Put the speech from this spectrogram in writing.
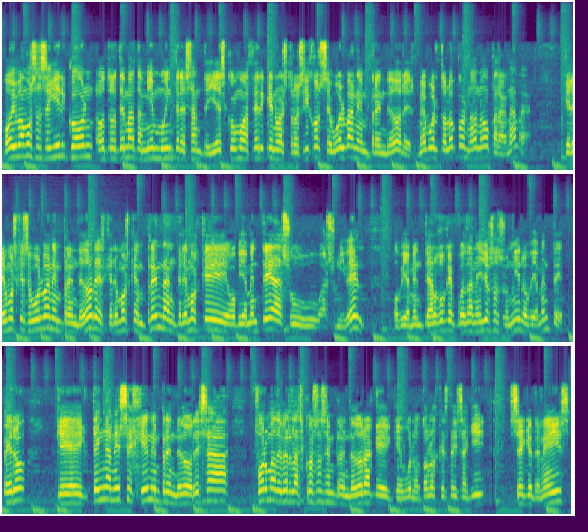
hoy vamos a seguir con otro tema también muy interesante y es cómo hacer que nuestros hijos se vuelvan emprendedores. ¿Me he vuelto loco? No, no, para nada. Queremos que se vuelvan emprendedores, queremos que emprendan, queremos que obviamente a su, a su nivel, obviamente algo que puedan ellos asumir, obviamente, pero que tengan ese gen emprendedor, esa forma de ver las cosas emprendedora que, bueno, todos los que estáis aquí sé que tenéis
